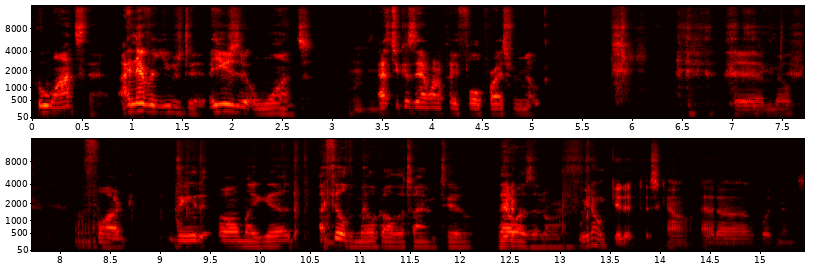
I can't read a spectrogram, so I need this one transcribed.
Who wants that? I never used it. I used it once. hmm That's because they don't want to pay full price for milk. Yeah, milk. Fuck, dude. Oh my god. I feel the milk all the time too. That was annoying. We don't get a discount at uh Woodman's.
